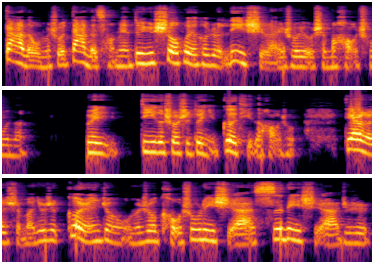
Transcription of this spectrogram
大的，我们说大的层面，对于社会或者历史来说有什么好处呢？因为第一个说是对你个体的好处，第二个是什么？就是个人这种我们说口述历史啊、私历史啊，就是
